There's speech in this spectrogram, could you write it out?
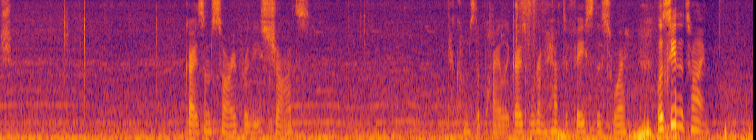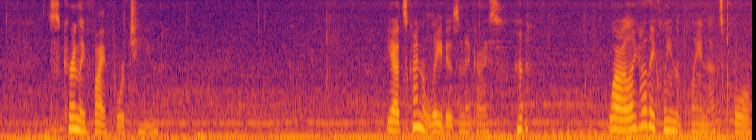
Sh- Guys, I'm sorry for these shots. There comes the pilot. Guys, we're gonna have to face this way. Let's see the time. It's currently 5:14. Yeah, it's kind of late, isn't it, guys? wow, I like how they clean the plane. That's cool.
